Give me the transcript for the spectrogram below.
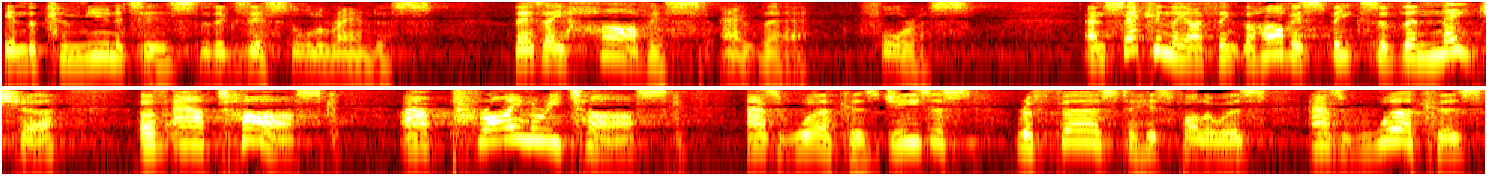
in the communities that exist all around us. There's a harvest out there for us. And secondly, I think the harvest speaks of the nature of our task, our primary task as workers. Jesus refers to his followers as workers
